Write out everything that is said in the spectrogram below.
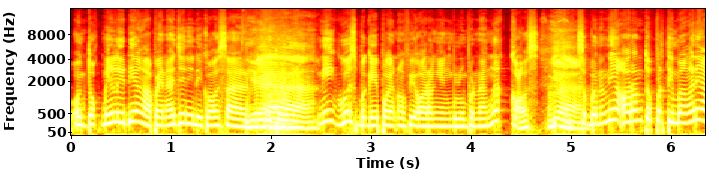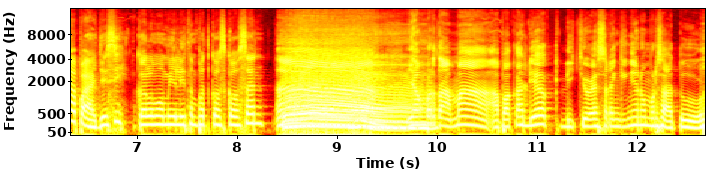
untuk milih dia ngapain aja nih di kosan. Iya. gitu. Nih gue sebagai point of view orang yang belum pernah ngekos, Iya. sebenarnya orang tuh pertimbangannya apa aja sih kalau mau milih tempat kos-kosan? Ah. Yang pertama, apakah dia di QS rankingnya nomor satu?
